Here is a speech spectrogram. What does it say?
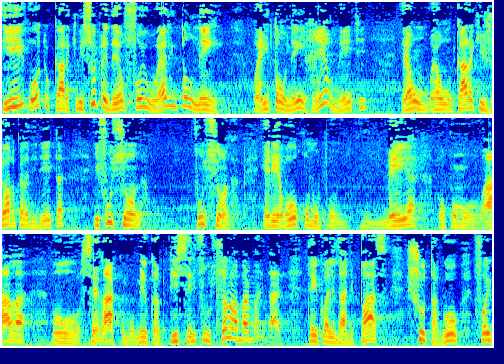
E outro cara que me surpreendeu foi o Wellington Nem. O Wellington Nem realmente é um, é um cara que joga pela direita e funciona. Funciona. Ele ou como meia, ou como ala, ou sei lá, como meio campista, ele funciona uma barbaridade. Tem qualidade de passe, chuta gol, foi,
